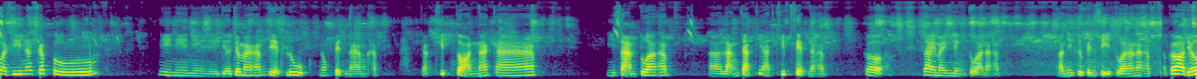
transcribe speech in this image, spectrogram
วัสดีนะครับผม นี่นี่นี่นี่เดี๋ยวจะมาอัปเดตลูกนกเป็ดน้ำครับ จากคลิปก่อนนะครับ มีสามตัวครับหลังจากที่อัดคลิปเสร็จนะครับ ก็ได้มาอีกหนึ่งตัวนะครับ ตอนนี้คือเป็นสี่ตัวแล้วนะครับ แล้วก็เดี๋ยว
